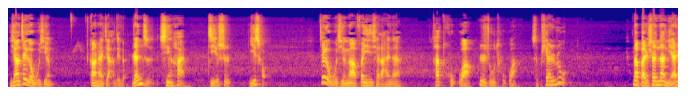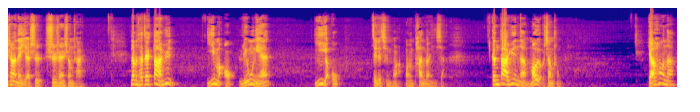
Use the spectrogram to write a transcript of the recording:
你像这个五行，刚才讲这个壬子、辛亥。己巳、乙丑，这个五行啊，分析起来呢，它土啊，日主土啊是偏弱。那本身呢年上呢也是食神生财，那么它在大运乙卯流年乙酉这个情况，我们判断一下，跟大运呢卯酉相冲，然后呢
